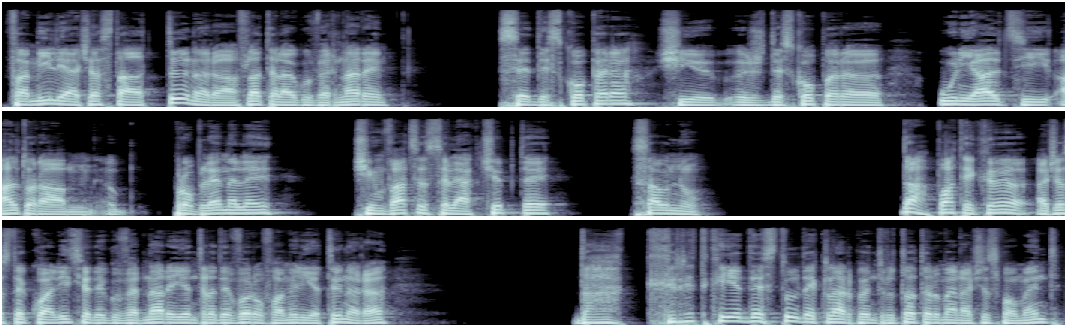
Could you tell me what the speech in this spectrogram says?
familia aceasta tânără aflată la guvernare se descoperă și își descoperă unii alții altora problemele și învață să le accepte sau nu. Da, poate că această coaliție de guvernare e într-adevăr o familie tânără, dar cred că e destul de clar pentru toată lumea în acest moment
